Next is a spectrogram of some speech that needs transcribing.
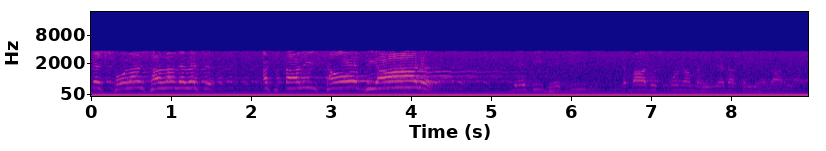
تے سولہ سالاں دے وچ اٹتالی سو دیار بیٹی بھیجی بعد مہینے کا تری ہزار لایا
